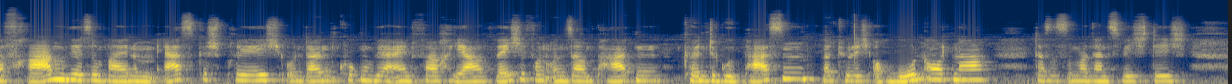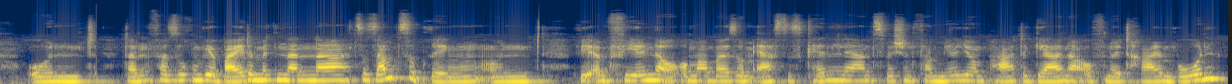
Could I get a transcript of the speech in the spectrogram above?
erfragen wir so bei einem Erstgespräch und dann gucken wir einfach, ja, welche von unseren Paten könnte gut passen. Natürlich auch wohnortnah, das ist immer ganz wichtig. Und dann versuchen wir beide miteinander zusammenzubringen. Und wir empfehlen da auch immer bei so einem erstes Kennenlernen zwischen Familie und Pate gerne auf neutralem Boden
